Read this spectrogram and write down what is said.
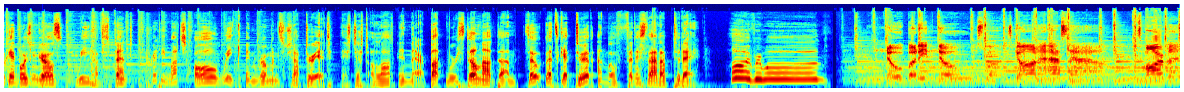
Okay, boys and girls, we have spent pretty much all week in Romans chapter 8. There's just a lot in there, but we're still not done. So let's get to it and we'll finish that up today. Hi, everyone. Nobody knows what he's gonna ask now. It's Marvin,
